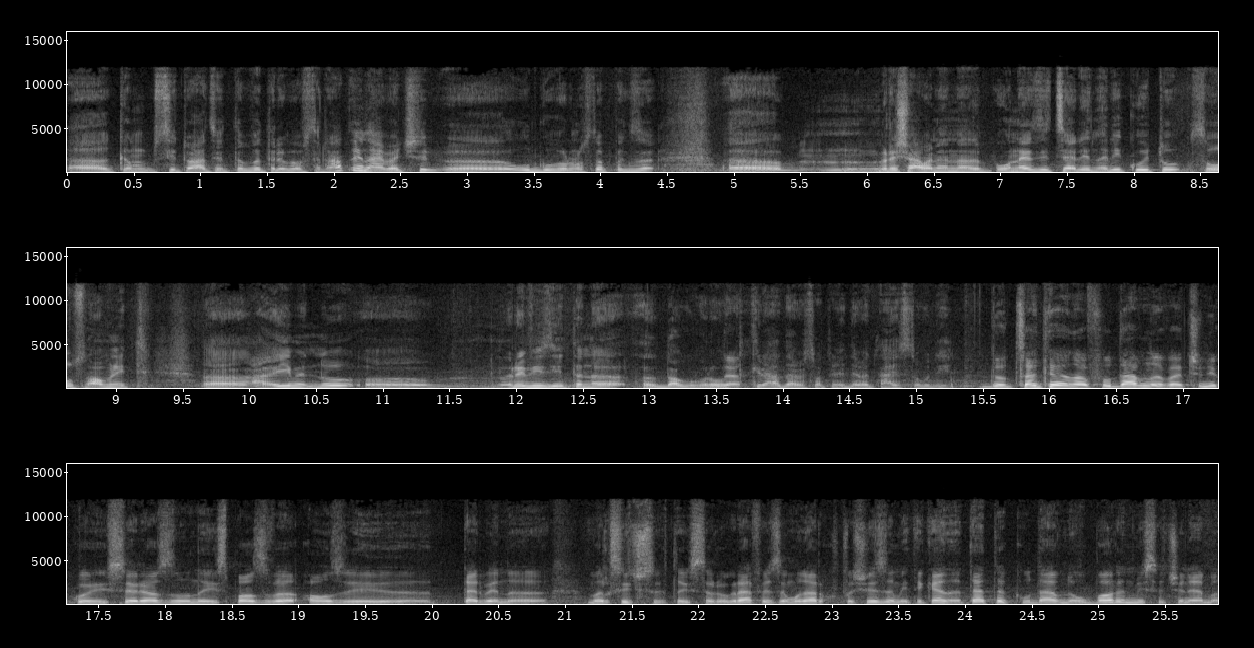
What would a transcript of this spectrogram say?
а, към ситуацията вътре в страната и най-вече отговорността пък за а, решаване на тези цели, нали, които са основните. А именно ревизията на договора да. от 1919 година. Доцент Янов отдавна вече никой сериозно не използва онзи е, термин на марксическата историография за монархофашизъм и така нататък. Отдавна е оборен, мисля, че няма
